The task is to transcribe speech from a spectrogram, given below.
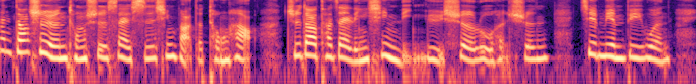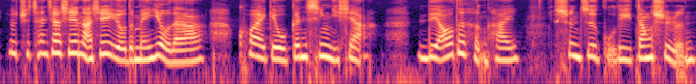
和当事人同是赛斯心法的同好，知道他在灵性领域涉入很深，见面必问又去参加些哪些有的没有的啊？快给我更新一下！聊得很嗨，甚至鼓励当事人，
